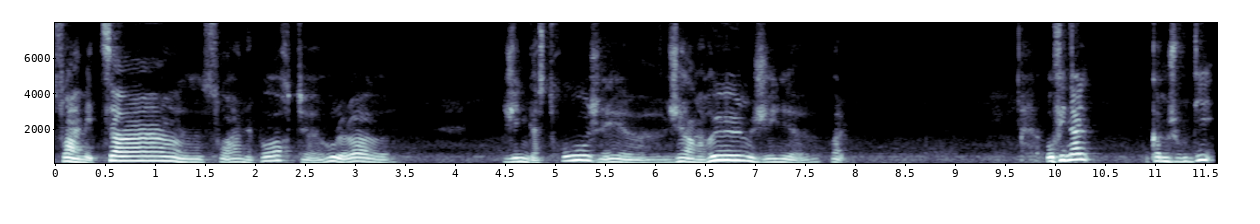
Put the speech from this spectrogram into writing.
soit un médecin, euh, soit n'importe. oh là là, j'ai une gastro, j'ai un rhume, j'ai... voilà. Au final, comme je vous dis,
